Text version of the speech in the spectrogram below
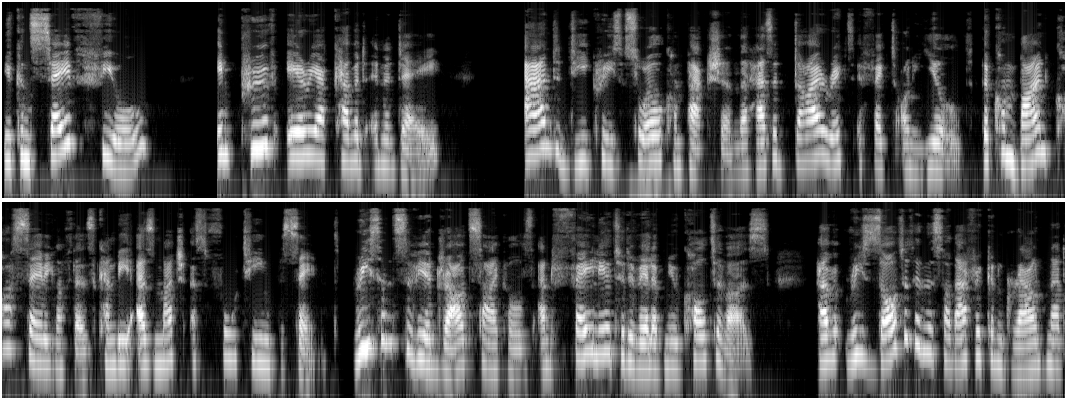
you can save fuel, improve area covered in a day, and decrease soil compaction that has a direct effect on yield. The combined cost saving of this can be as much as 14%. Recent severe drought cycles and failure to develop new cultivars have resulted in the South African groundnut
